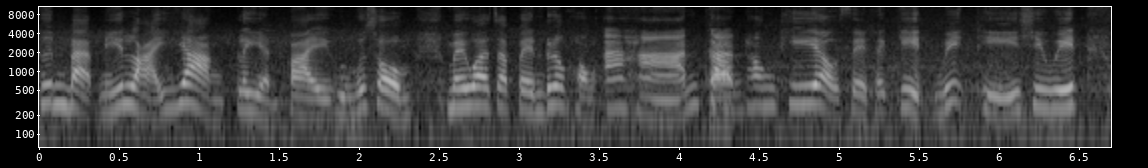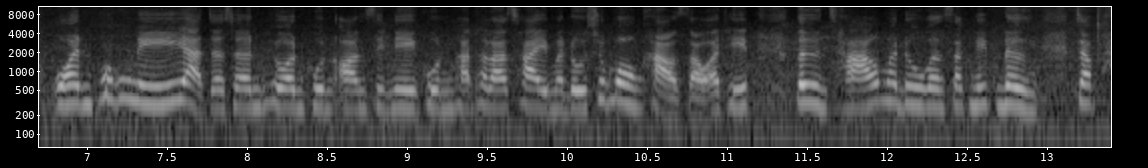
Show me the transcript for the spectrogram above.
ขึ้นแบบนี้หลายอย่างเปลี่ยนไปคุณผู้ชม ไม่ว่าจะเป็นเรื่องของอาหาร ครับ การท่องเที่ยว เศรษฐกิจวิถีชีวิต วันพรุ่งนี้อยากจะเชิญชวนคุณออนซินีคุณพัทรชัยมาดูชั่วโมงข่าวเสาร์อาทิตย์ ตื่นเช้ามาดูกันสักนิดหนึ่งจะพ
